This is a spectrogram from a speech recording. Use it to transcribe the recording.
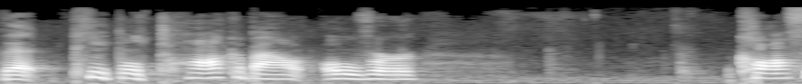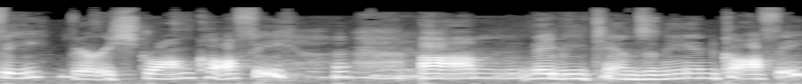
that people talk about over coffee, very strong coffee, um, maybe Tanzanian coffee,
